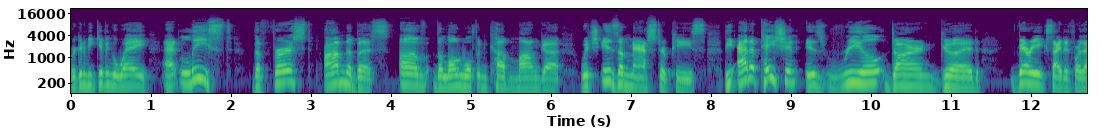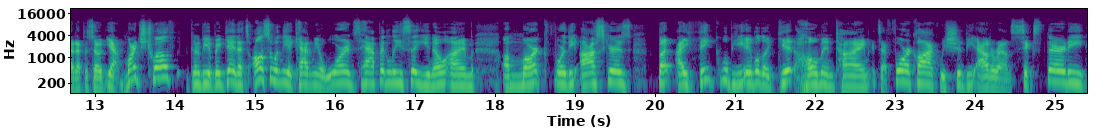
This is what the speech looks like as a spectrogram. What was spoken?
We're going to be giving away at least the first omnibus of the Lone Wolf and Cub manga, which is a masterpiece. The adaptation is real darn good. Very excited for that episode. Yeah, March 12th, going to be a big day. That's also when the Academy Awards happen, Lisa. You know, I'm a mark for the Oscars, but I think we'll be able to get home in time. It's at four o'clock. We should be out around 6:30.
